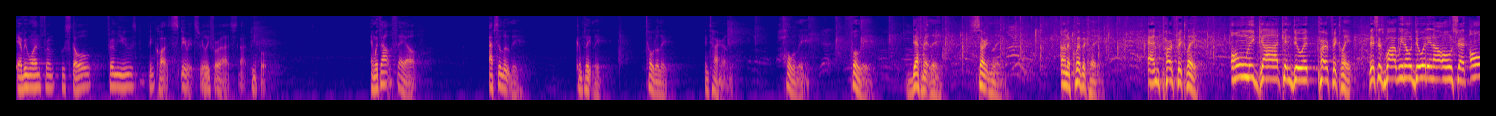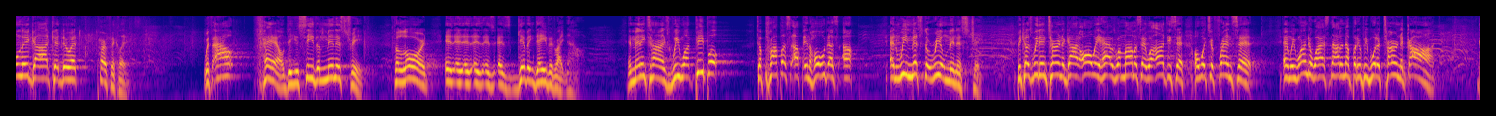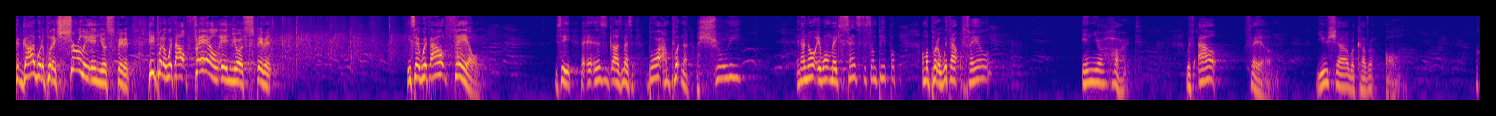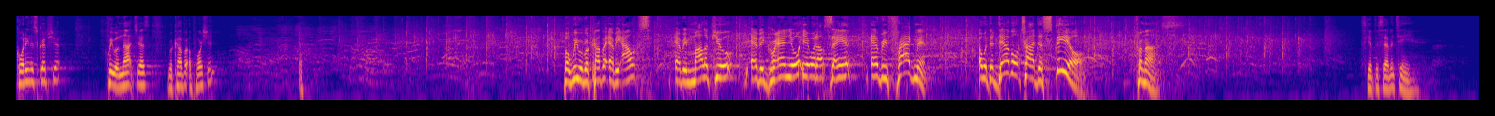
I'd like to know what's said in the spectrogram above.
Everyone from who stole from you has been caught spirits, really, for us, not people. And without fail, absolutely, completely, totally, entirely, wholly, fully, definitely, certainly, unequivocally, and perfectly. Only God can do it perfectly. This is why we don't do it in our own strength. Only God can do it perfectly. Without fail, do you see the ministry? The Lord is, is, is, is, giving David right now? And many times we want people to prop us up and hold us up, and we miss the real ministry. Because we didn't turn to God, all we have is what mama said, what auntie said, or what your friend said. And we wonder why it's not enough. But if we would have turned to God, God would have put a surely in your spirit. He put a without fail in your spirit. He said, without fail. You see, this is God's message. Boy, I'm putting a, a surely, and I know it won't make sense to some people. I'm going to put a without fail in your heart. Without fail, you shall recover all. According to Scripture, we will not just recover a portion. But we will recover every ounce, every molecule, every granule. Hear what I'm saying? Every fragment of what the devil tried to steal from us. Skip to 17.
